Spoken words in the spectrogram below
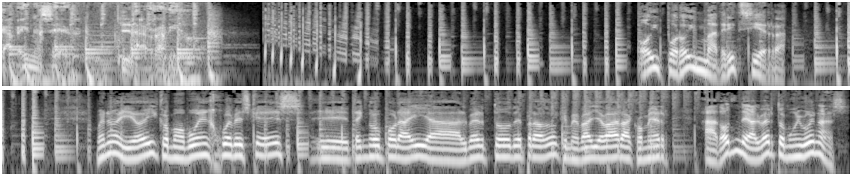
Cadena Ser, la radio. Hoy por hoy Madrid Sierra. Bueno, y hoy, como buen jueves que es, eh, tengo por ahí a Alberto de Prado que me va a llevar a comer. ¿A dónde, Alberto? Muy buenas.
